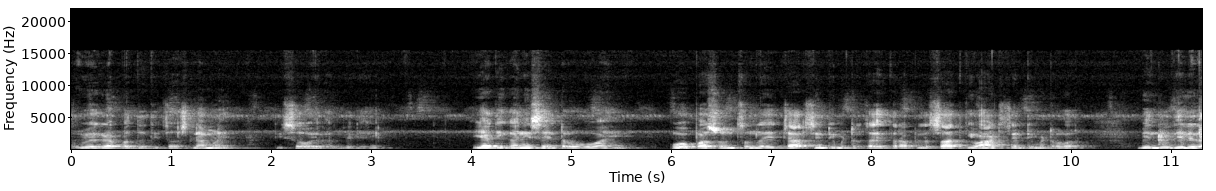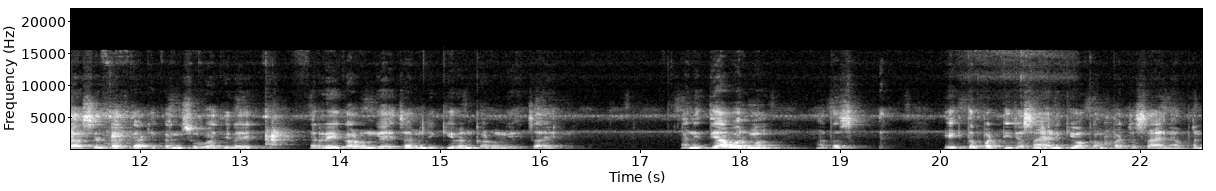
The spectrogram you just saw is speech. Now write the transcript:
वेगळ्या पद्धतीचं असल्यामुळे ती सवय लागलेली आहे. या ठिकाणी सेंटर ओ आहे. ओपासून समजा हे चार सेंटीमीटरचं आहे तर आपल्याला सात किंवा आठ सेंटीमीटरवर बिंदू दिलेला असेल तर त्या ठिकाणी सुरुवातीला एक रे काढून घ्यायचा आहे म्हणजे किरण काढून घ्यायचं आहे. आणि त्यावर मग आता एक तर पट्टीच्या सहाय्याने किंवा कंपाच्या सहाय्याने आपण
